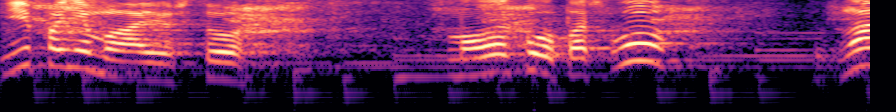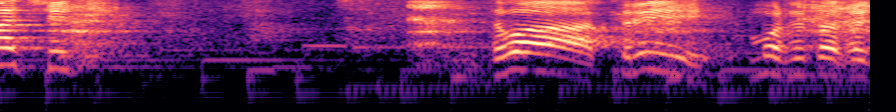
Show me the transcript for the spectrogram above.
И понимаю, что молоко пошло, значит 2, 3, может даже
